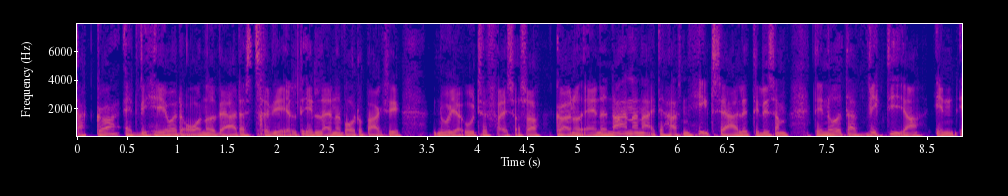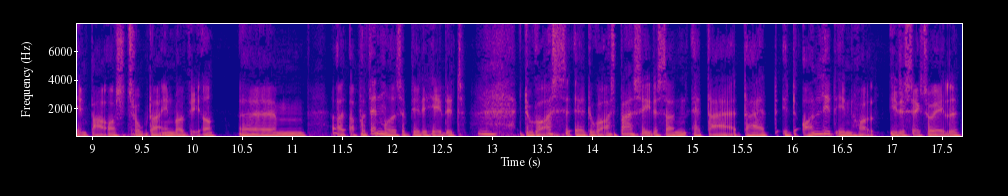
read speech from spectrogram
der gør, at vi hæver det over noget hverdagstrivielt, et eller andet, hvor du bare kan sige, nu er jeg utilfreds, og så gør noget andet. Nej, nej, nej, det har sådan helt særligt. Det er ligesom, det er noget, der er vigtigere, end, end bare os to, der er involveret. Øhm, og, og på den måde, så bliver det heldigt. Mm. Du, kan også, øh, du kan også bare se det sådan, at der, er- der er et, et åndeligt indhold i det seksuelle,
